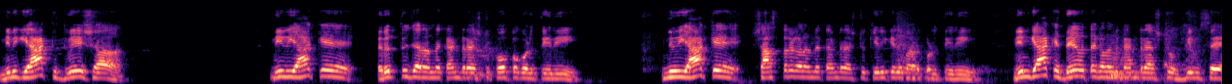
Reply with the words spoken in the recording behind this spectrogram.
ನಿಮಗೆ ಯಾಕೆ ದ್ವೇಷ? ನೀವು ಯಾಕೆ ಋತುಜರನ್ನ ಕಂಡ್ರೆ ಅಷ್ಟು ಕೋಪಗೊಳ್ತೀರಿ? ನೀವು ಯಾಕೆ ಶಾಸ್ತ್ರಗಳನ್ನು ಕಂಡ್ರೆ ಅಷ್ಟು ಕಿರಿಕಿರಿ ಮಾಡ್ಕೊಳ್ತೀರಿ? ನಿಮ್ಗೆ ಯಾಕೆ ದೇವತೆಗಳನ್ನು ಕಂಡ್ರೆ ಅಷ್ಟು ಹಿಂಸೆ?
